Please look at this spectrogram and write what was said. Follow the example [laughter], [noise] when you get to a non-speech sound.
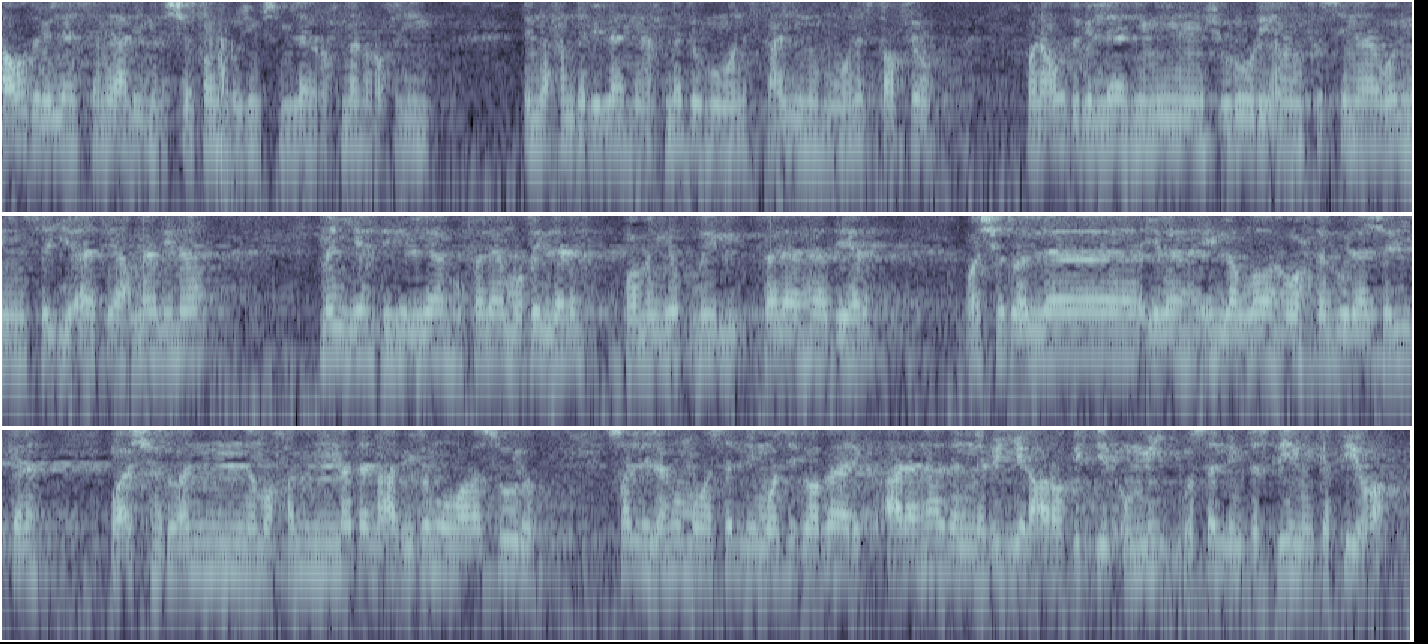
أعوذ بالله السميع العليم من الشيطان الرجيم. بسم الله الرحمن الرحيم. إن الحمد لله نحمده ونستعينه ونستغفره ونعوذ بالله من شرور أنفسنا ومن سيئات أعمالنا. من يهده الله فلا مضل له ومن يضلل فلا هادي له. وأشهد أن لا إله إلا الله وحده لا شريك له. وأشهد أن محمدا عبده ورسوله. صل لهم وسلم وزد وبارك على هذا النبي العربي الأمي وسلم تسليما كثيرا.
